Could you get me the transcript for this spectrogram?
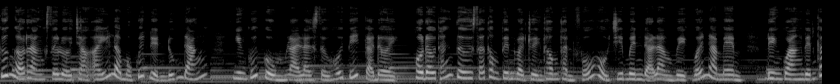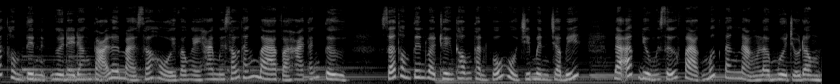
Cứ ngỡ rằng sự lựa chọn ấy là một quyết định đúng đắn, nhưng cuối cùng lại là sự hối tiếc cả đời. Hồi đầu tháng 4, Sở Thông tin và Truyền thông thành phố Hồ Chí Minh đã làm việc với nam em liên quan đến các thông tin người này đăng tải lên mạng xã hội vào ngày 26 tháng 3 và 2 tháng 4. Sở Thông tin và Truyền thông thành phố Hồ Chí Minh cho biết đã áp dụng xử phạt mức tăng nặng là 10 triệu đồng,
